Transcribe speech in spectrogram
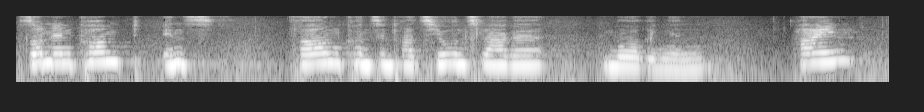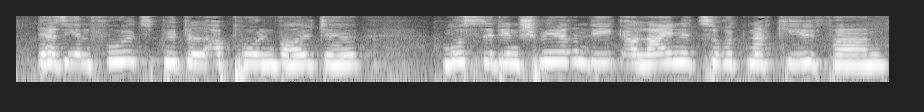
sondern kommt ins Frauenkonzentrationslager Moringen. Hein, der sie in Fuhlsbüttel abholen wollte, musste den schweren Weg alleine zurück nach Kiel fahren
